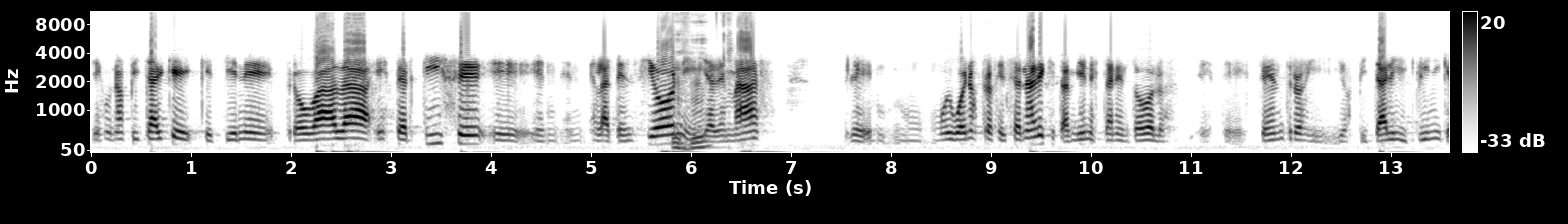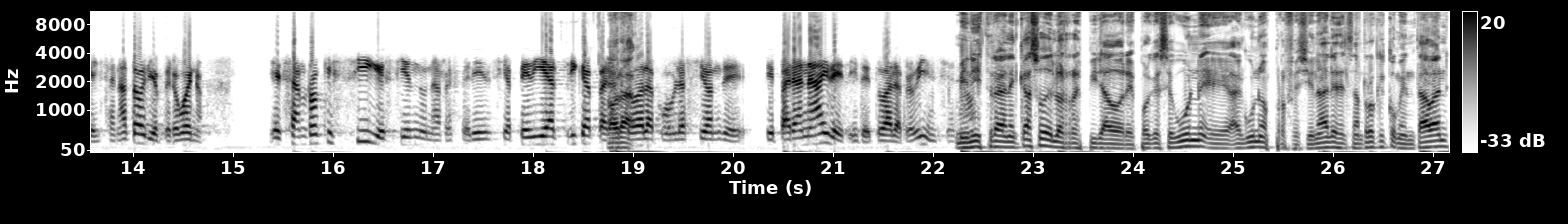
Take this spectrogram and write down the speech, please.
es un hospital que, que tiene probada expertise eh, en, en, la atención y, además eh, muy buenos profesionales que también están en todos los este, centros y, hospitales y clínicas y sanatorios, pero bueno, el San Roque sigue siendo una referencia pediátrica para toda la población de, Paraná y de, toda la provincia. Ministra, en el caso de los respiradores, porque según eh, algunos profesionales del San Roque comentaban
